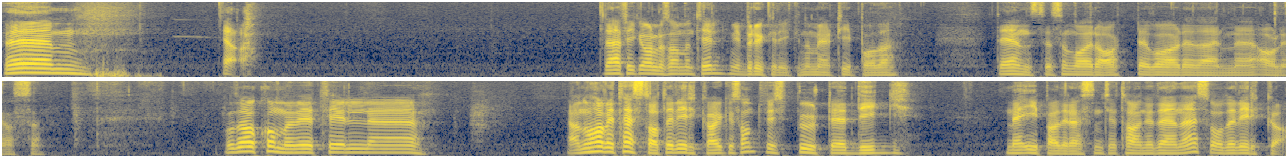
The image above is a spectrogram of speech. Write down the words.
Um, ja. Det her fikk alle sammen til. Vi bruker ikke noe mer tid på det. Det eneste som var rart, det var det der med aliaset. Og da kommer vi til eh, ja, Nå har vi testa at det virka. ikke sant? Vi spurte digg med IP-adressen til TinyDNS, og det virka.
